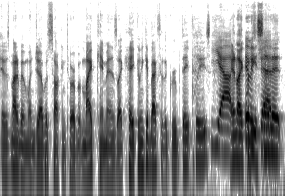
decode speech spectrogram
it was might have been when Jed was talking to her. But Mike came in and was like, "Hey, can we get back to the group date, please?" Yeah, and like, it but he said it.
